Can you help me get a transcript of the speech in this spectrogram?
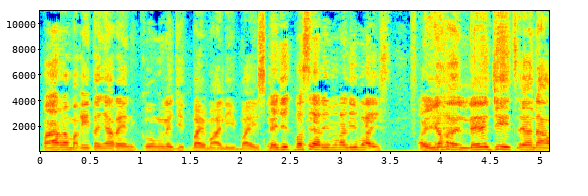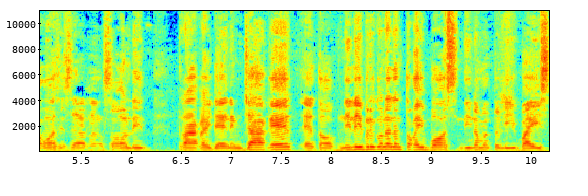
para makita niya rin kung legit ba yung mga Levi's. Legit ba sir yung mga Levi's? Ayun, legit. Ayun, nakakuha si sir ng solid tracker denim jacket. Ito, nilibre ko na lang to kay boss. Hindi naman to Levi's.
